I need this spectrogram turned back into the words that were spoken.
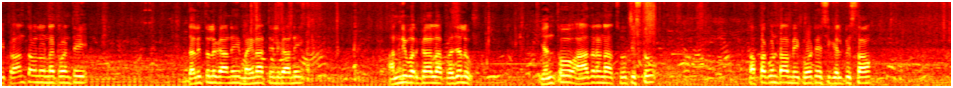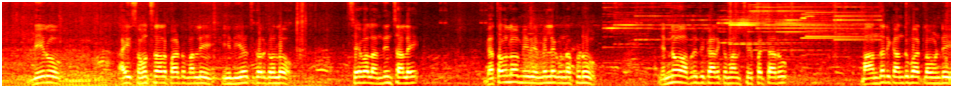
ఈ ప్రాంతంలో ఉన్నటువంటి దళితులు కానీ మైనార్టీలు కానీ అన్ని వర్గాల ప్రజలు ఎంతో ఆదరణ చూపిస్తూ తప్పకుండా మీ కోటేసి గెలిపిస్తాం. మీరు ఐదు సంవత్సరాల పాటు మళ్ళీ ఈ నియోజకవర్గంలో సేవలు అందించాలి. గతంలో మీరు ఎమ్మెల్యేగా ఉన్నప్పుడు ఎన్నో అభివృద్ధి కార్యక్రమాలు చేపట్టారు. మా అందరికి అందుబాటులో ఉండి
